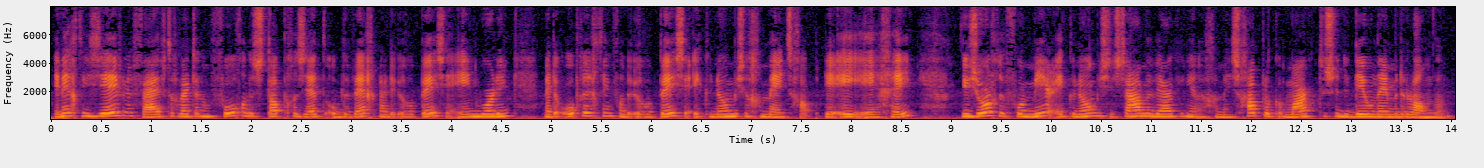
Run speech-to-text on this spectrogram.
In 1957 werd er een volgende stap gezet op de weg naar de Europese eenwording met de oprichting van de Europese Economische Gemeenschap, EEG, die zorgde voor meer economische samenwerking en een gemeenschappelijke markt tussen de deelnemende landen.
